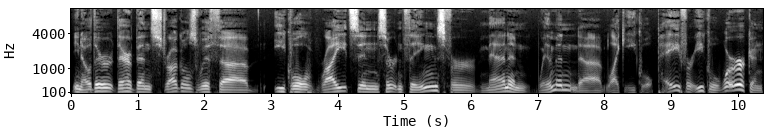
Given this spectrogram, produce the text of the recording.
you know there there have been struggles with uh, equal rights in certain things for men and women, uh, like equal pay for equal work and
